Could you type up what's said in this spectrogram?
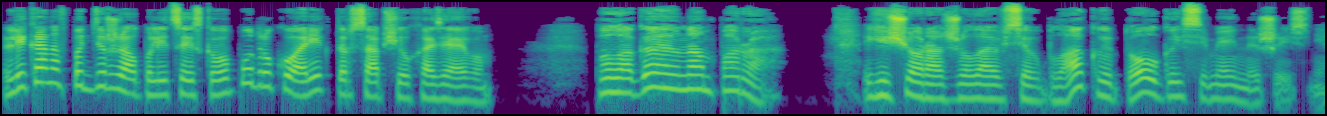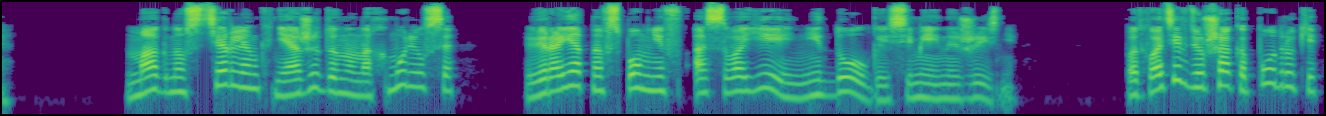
Ликанов поддержал полицейского под руку, а ректор сообщил хозяевам. Полагаю, нам пора. Еще раз желаю всех благ и долгой семейной жизни». Магнус Стерлинг неожиданно нахмурился, вероятно, вспомнив о своей недолгой семейной жизни. Подхватив Дюршака под руки,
